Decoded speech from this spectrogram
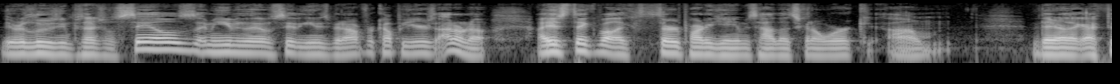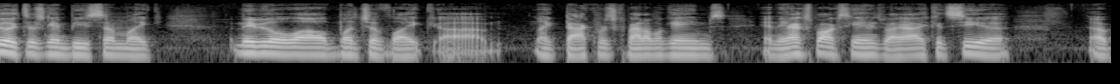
they're losing potential sales. I mean, even though they'll say the game's been out for a couple years, I don't know. I just think about like third party games, how that's going to work. Um, there, like, I feel like there's going to be some like maybe they'll allow a bunch of like um, like backwards compatible games in the Xbox games, but I, I could see a a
